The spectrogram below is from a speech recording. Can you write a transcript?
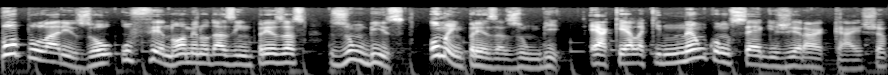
popularizou o fenômeno das empresas zumbis. Uma empresa zumbi é aquela que não consegue gerar caixa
